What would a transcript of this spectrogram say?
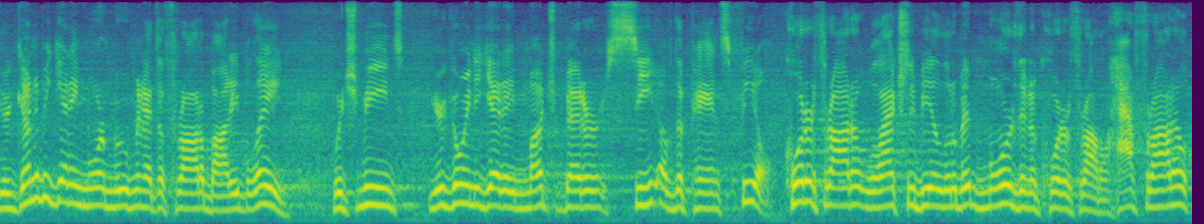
you're gonna be getting more movement at the throttle body blade which means you're going to get a much better seat of the pants feel. Quarter throttle will actually be a little bit more than a quarter throttle. Half throttle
